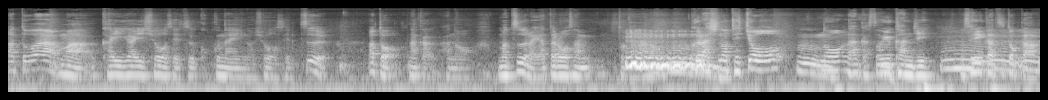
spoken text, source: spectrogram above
あとはまあ海外小説国内の小説あとなんかあの松浦弥太郎さんとかあの暮らしの手帳のなんかそういう感じ。うん。生活とか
